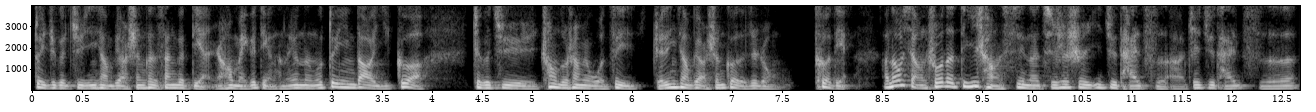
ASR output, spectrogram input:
对这个剧印象比较深刻的三个点。然后每个点可能又能够对应到一个这个剧创作上面我自己觉得印象比较深刻的这种特点啊。那我想说的第一场戏呢，其实是一句台词啊，这句台词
